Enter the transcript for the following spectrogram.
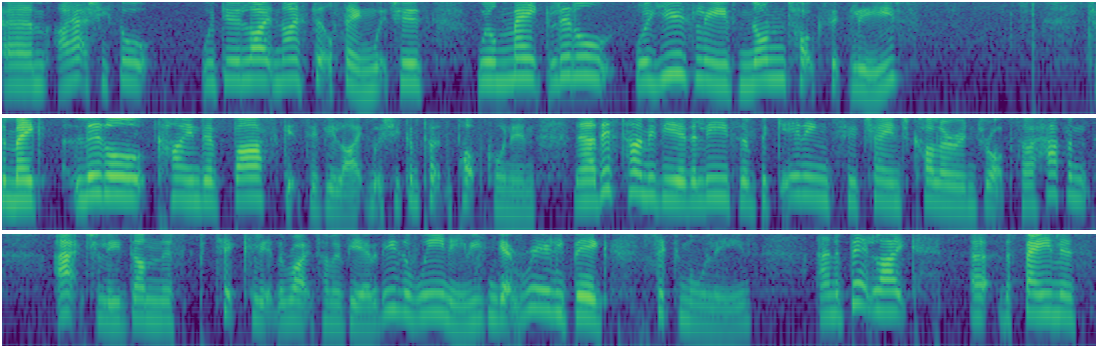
um, I actually thought we'd do a light, nice little thing, which is we'll make little, we'll use leaves, non-toxic leaves, to make little kind of baskets, if you like, which you can put the popcorn in. Now, this time of year, the leaves are beginning to change colour and drop, so I haven't actually done this particularly at the right time of year, but these are weenie. You can get really big sycamore leaves, and a bit like uh, the famous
